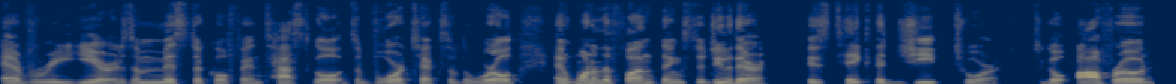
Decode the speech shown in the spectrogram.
every year. It is a mystical, fantastical, it's a vortex of the world. And one of the fun things to do there is take a Jeep tour to go off road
